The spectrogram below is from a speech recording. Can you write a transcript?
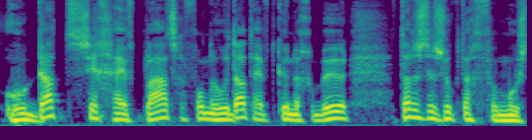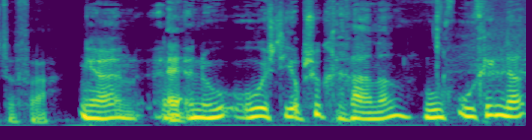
hoe dat zich heeft plaatsgevonden, hoe dat heeft kunnen gebeuren... dat is de zoektocht van Mustafa. Ja, en, en, en hoe, hoe, is die op zoek gegaan dan? Hoe, hoe ging dat?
